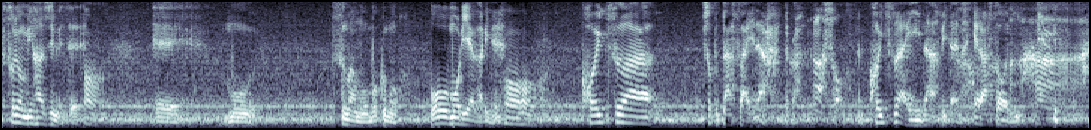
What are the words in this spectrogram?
それを見始めて、えーもう妻も僕も大盛り上がりであ「こいつはちょっとダサいな」とかあそう「こいつはいいな」みたいな偉そうに。あ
